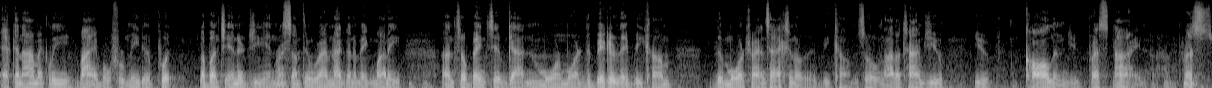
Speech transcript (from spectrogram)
economically viable for me to put a bunch of energy into something where I'm not going to make money. Mm-hmm. And so banks have gotten more and more, the bigger they become, the more transactional they become. So a lot of times you, you call and you press nine, mm-hmm. press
